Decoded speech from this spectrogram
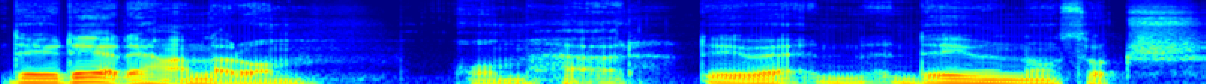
det är ju det det handlar om, om här. Det är ju, det är ju någon sorts...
